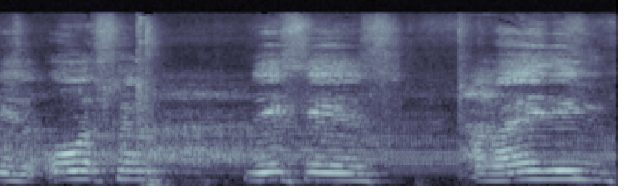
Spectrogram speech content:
is awesome. This is amazing.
